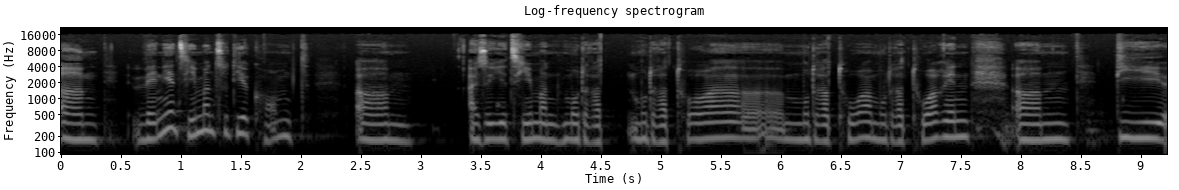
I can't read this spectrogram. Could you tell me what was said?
Ähm, wenn jetzt jemand zu dir kommt, ähm, also jetzt jemand Moderator, Moderator, Moderatorin, ähm, die,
